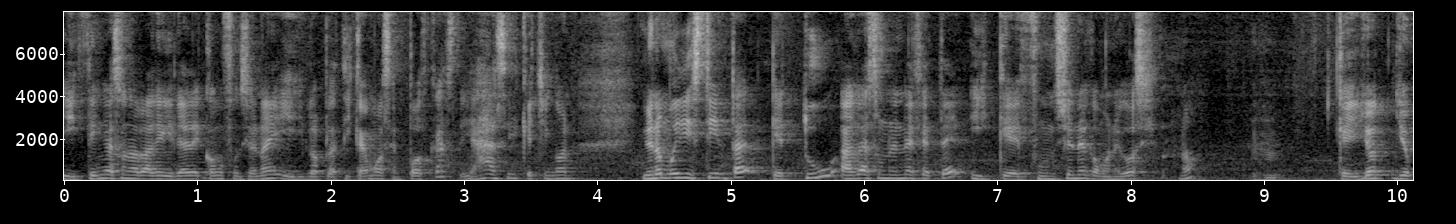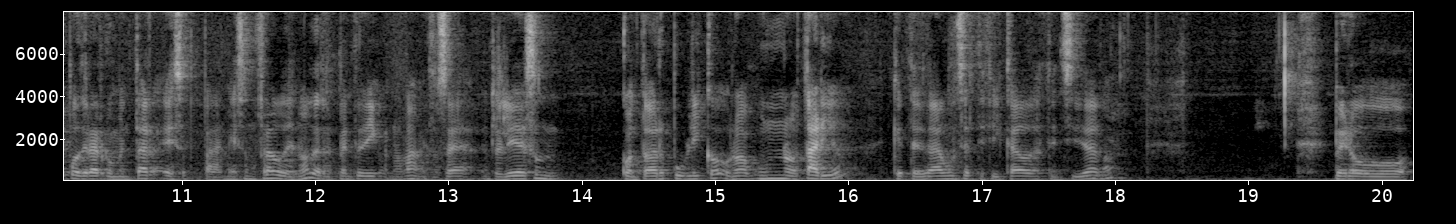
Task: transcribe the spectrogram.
y tengas una vaga idea de cómo funciona y lo platicamos en podcast y ah, sí, qué chingón. Y una muy distinta, que tú hagas un NFT y que funcione como negocio, ¿no? Que yo, yo podría argumentar, eso para mí es un fraude, ¿no? De repente digo, no mames, o sea, en realidad es un contador público, un notario que te da un certificado de autenticidad, ¿no? Pero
